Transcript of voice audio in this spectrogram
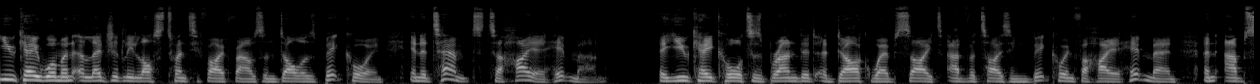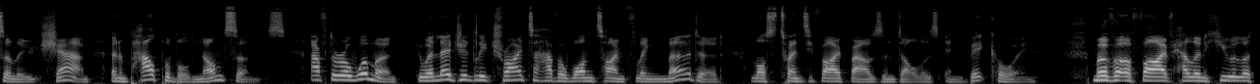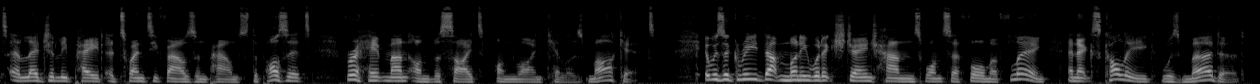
UK woman allegedly lost $25,000 Bitcoin in attempt to hire hitman. A UK court has branded a dark web site advertising Bitcoin for hire hitmen an absolute sham and palpable nonsense after a woman who allegedly tried to have a one time fling murdered lost $25,000 in Bitcoin. Mother of five Helen Hewlett allegedly paid a £20,000 deposit for a hitman on the site Online Killers Market. It was agreed that money would exchange hands once her former fling, an ex colleague, was murdered.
